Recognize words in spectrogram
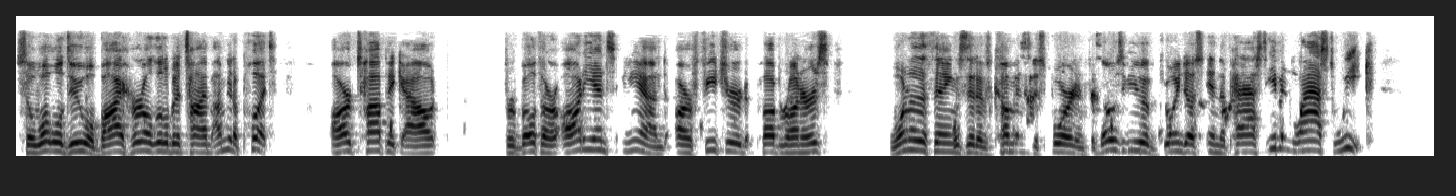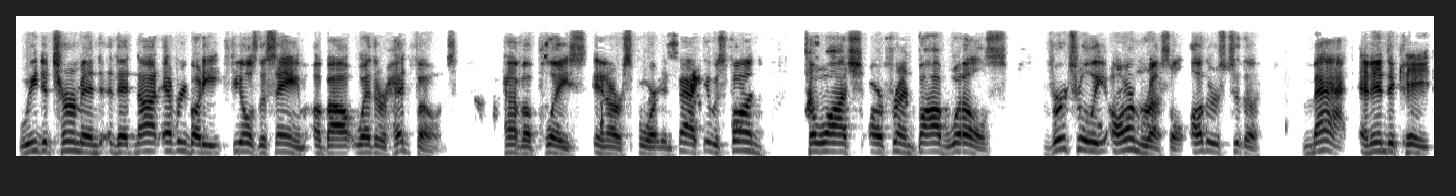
So what we'll do, we'll buy her a little bit of time. I'm going to put our topic out for both our audience and our featured pub runners. One of the things that have come into the sport, and for those of you who have joined us in the past, even last week, we determined that not everybody feels the same about whether headphones have a place in our sport. In fact, it was fun to watch our friend Bob Wells virtually arm wrestle others to the mat and indicate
